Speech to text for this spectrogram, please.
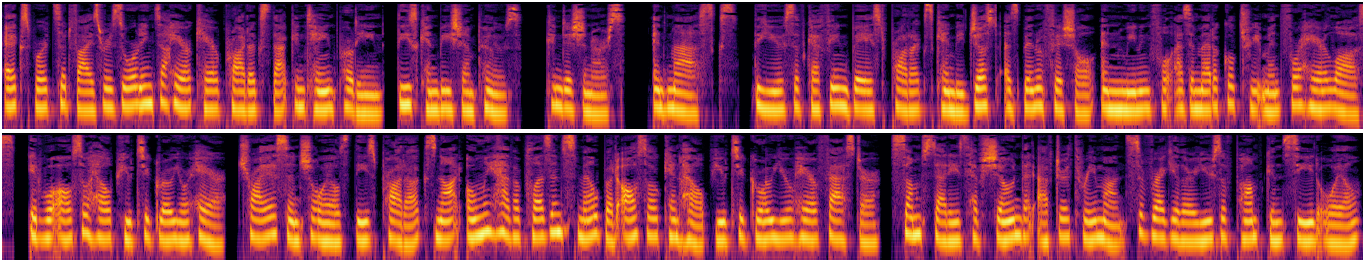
Experts advise resorting to hair care products that contain protein. These can be shampoos, conditioners, and masks. The use of caffeine based products can be just as beneficial and meaningful as a medical treatment for hair loss. It will also help you to grow your hair. Try essential oils. These products not only have a pleasant smell but also can help you to grow your hair faster. Some studies have shown that after three months of regular use of pumpkin seed oil,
